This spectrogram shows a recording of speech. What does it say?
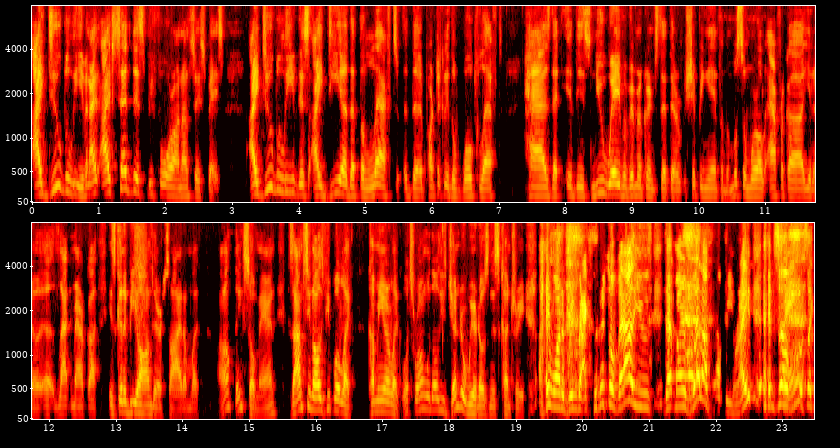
I do believe, and I, I've said this before on Unsafe Space, I do believe this idea that the left, the particularly the woke left, has that this new wave of immigrants that they're shipping in from the Muslim world, Africa, you know, uh, Latin America, is going to be on their side. I'm like, I don't think so, man, because I'm seeing all these people like coming here, like, what's wrong with all these gender weirdos in this country? I want to bring back traditional values that my abuela taught me, right? And so Right. it's like,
